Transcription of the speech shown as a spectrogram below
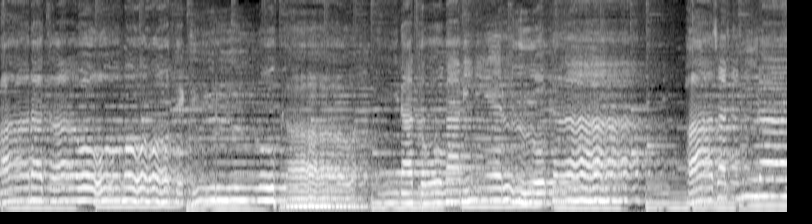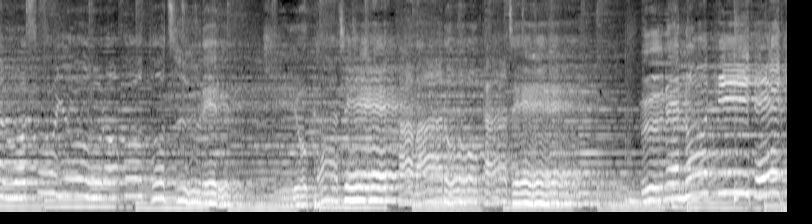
あなたを思ってくる港が見える丘。葉桜をそよろ訪れる。潮風浜の風。船の汽笛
